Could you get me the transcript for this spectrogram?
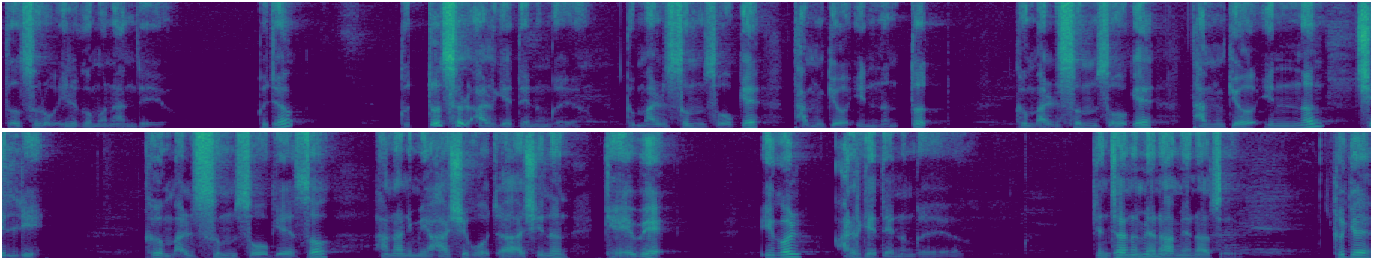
뜻으로 읽으면 안 돼요. 그죠? 그 뜻을 알게 되는 거예요. 그 말씀 속에 담겨 있는 뜻, 그 말씀 속에 담겨 있는 진리, 그 말씀 속에서 하나님이 하시고자 하시는 계획, 이걸 알게 되는 거예요. 괜찮으면 아멘 하세요. 그게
